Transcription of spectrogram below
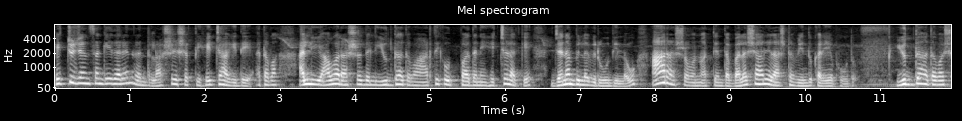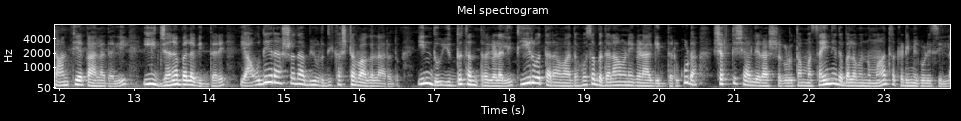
ಹೆಚ್ಚು ಜನಸಂಖ್ಯೆ ಇದ್ದಾರೆ ಅಂದರೆ ಅಂದರೆ ರಾಷ್ಟ್ರೀಯ ಶಕ್ತಿ ಹೆಚ್ಚಾಗಿದೆ ಅಥವಾ ಅಲ್ಲಿ ಯಾವ ರಾಷ್ಟ್ರದಲ್ಲಿ ಯುದ್ಧ ಅಥವಾ ಆರ್ಥಿಕ ಉತ್ಪಾದನೆ ಹೆಚ್ಚಳಕ್ಕೆ ಜನಬಿಲವಿರುವುದಿಲ್ಲವೋ ಆ ರಾಷ್ಟ್ರವನ್ನು ಅತ್ಯಂತ ಬಲಶಾಲಿ ರಾಷ್ಟ್ರವೆಂದು ಕರೆಯಬಹುದು. ಯುದ್ಧ ಅಥವಾ ಶಾಂತಿಯ ಕಾಲದಲ್ಲಿ ಈ ಜನಬಲವಿದ್ದರೆ ಯಾವುದೇ ರಾಷ್ಟ್ರದ ಅಭಿವೃದ್ಧಿ ಕಷ್ಟವಾಗಲಾರದು. ಇಂದು ಯುದ್ಧ ತಂತ್ರಗಳಲ್ಲಿ ತೀವ್ರತರವಾದ ಹೊಸ ಬದಲಾವಣೆಗಳಾಗಿದ್ದರೂ ಕೂಡ ಶಕ್ತಿಶಾಲಿ ರಾಷ್ಟ್ರಗಳು ತಮ್ಮ ಸೈನ್ಯದ ಬಲವನ್ನು ಮಾತ್ರ ಕಡಿಮೆಗೊಳಿಸಿಲ್ಲ.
